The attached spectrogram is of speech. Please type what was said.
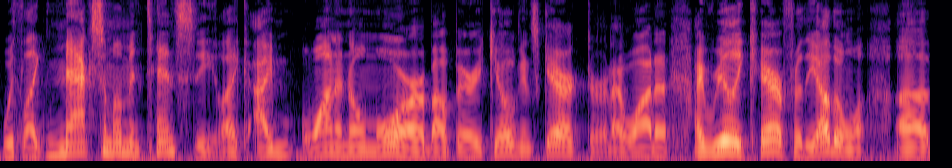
with like maximum intensity. Like i want to know more about barry keoghan's character and i want to i really care for the other one uh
